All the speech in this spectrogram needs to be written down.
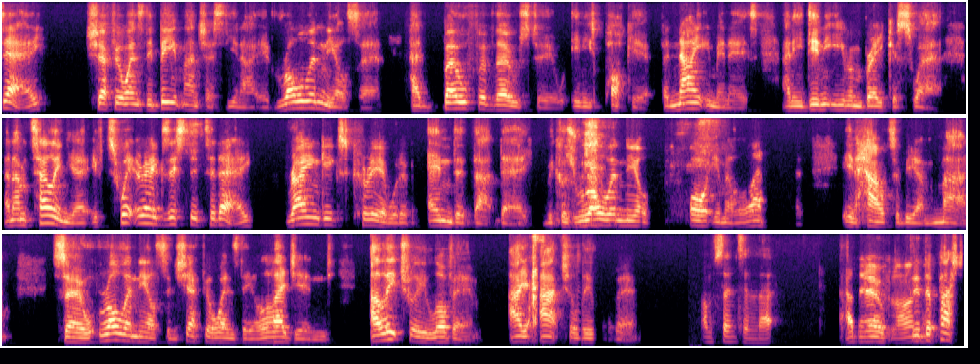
day, Sheffield Wednesday beat Manchester United. Roland Nilsson had both of those two in his pocket for 90 minutes and he didn't even break a sweat. And I'm telling you, if Twitter existed today, Ryan Giggs' career would have ended that day because Roland Nilsson taught him a lesson in how to be a man. So, Roland Nilsson, Sheffield Wednesday legend. I literally love him. I actually love him. I'm sensing that. I know. Blimey. Did the passion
